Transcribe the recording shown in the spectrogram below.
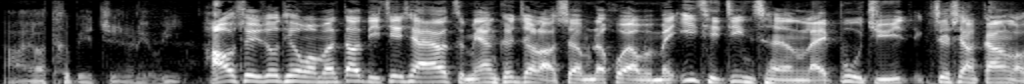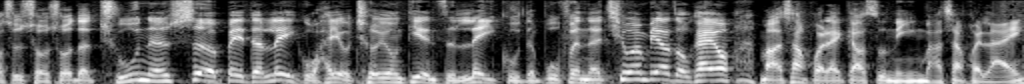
啊，要特别值得留意。好，所以说听我们到底接下来要怎么样跟着老师，我们的会员们一起进程来布局？就像刚刚老师所说的，储能设备的类股，还有车用电子类股的部分呢，千万不要走开哦，马上回来告诉您，马上回来。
